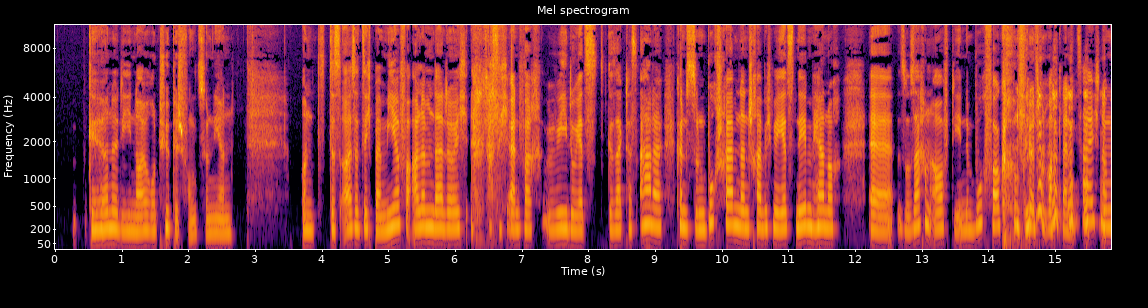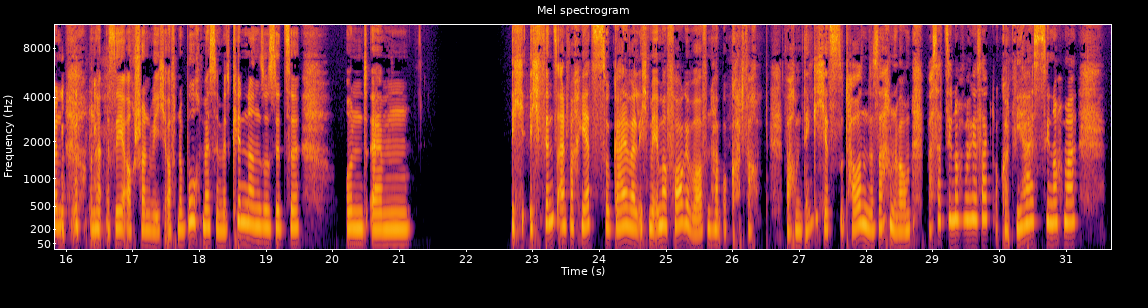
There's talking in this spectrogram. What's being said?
Gehirne, die neurotypisch funktionieren. Und das äußert sich bei mir vor allem dadurch, dass ich einfach, wie du jetzt gesagt hast, ah, da könntest du ein Buch schreiben, dann schreibe ich mir jetzt nebenher noch äh, so Sachen auf, die in dem Buch vorkommen können und mache kleine Zeichnungen und sehe auch schon, wie ich auf einer Buchmesse mit Kindern so sitze. Und ähm, ich, ich finde es einfach jetzt so geil, weil ich mir immer vorgeworfen habe, oh Gott, warum, warum denke ich jetzt so tausende Sachen? Warum, was hat sie nochmal gesagt? Oh Gott, wie heißt sie nochmal?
